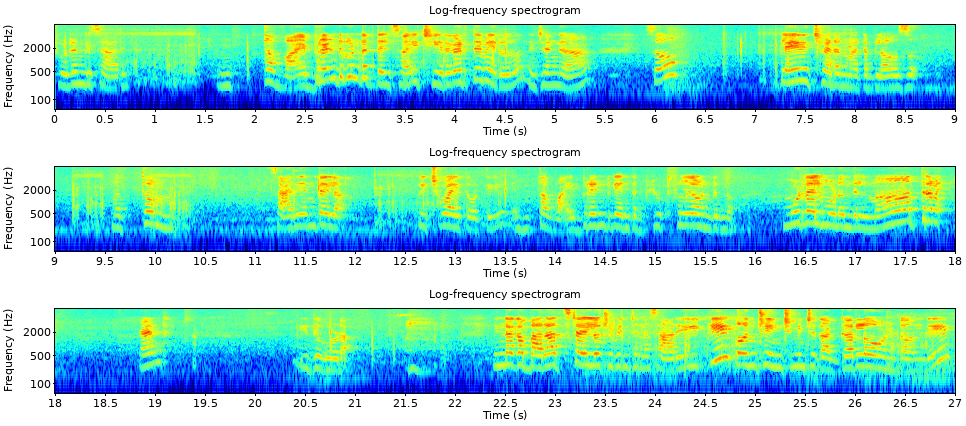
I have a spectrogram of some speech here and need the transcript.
చూడండి శారీ ఎంత వైబ్రెంట్గా ఉంటుంది తెలుసా? ఈ చీర కడితే మీరు నిజంగా. సో ప్లేన్ ఇచ్చాడనమాట బ్లౌజ్ మొత్తం శారీ అంతా ఇలా పిచ్వాయ్ తోటి ఎంత వైబ్రెంట్గా ఎంత బ్యూటిఫుల్గా ఉంటుందో. మూడు వేల మూడు వందలు మాత్రమే. అండ్ ఇది కూడా. ఇందాక భరత్ స్టైల్లో చూపించిన శారీకి కొంచెం ఇంచుమించు దగ్గరలో ఉంటుంది.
